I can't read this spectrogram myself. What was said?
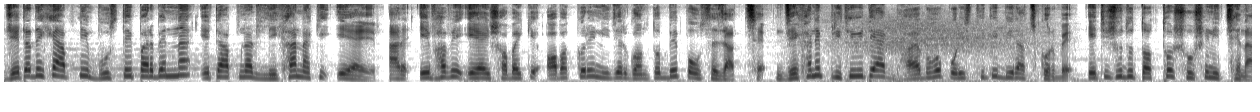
যেটা দেখে আপনি বুঝতেই পারবেন না এটা আপনার লেখা নাকি এআই এর। আর এভাবে এআই সবাইকে অবাক করে নিজের গন্তব্যে পৌঁছে যাচ্ছে, যেখানে পৃথিবীতে এক ভয়াবহ পরিস্থিতি বিরাজ করবে। এটি শুধু তথ্য শুষে নিচ্ছে না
